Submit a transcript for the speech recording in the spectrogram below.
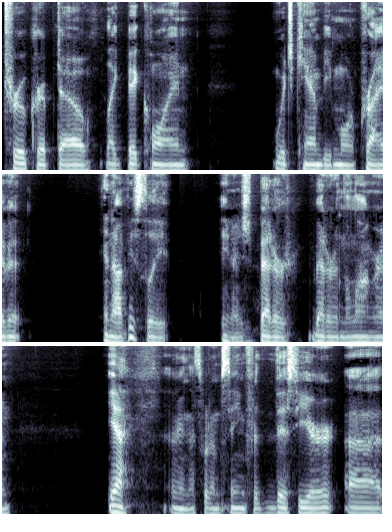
true crypto like Bitcoin, which can be more private and obviously, you know, just better, better in the long run. Yeah. I mean, that's what I'm seeing for this year. Uh,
